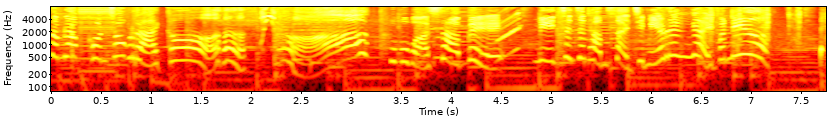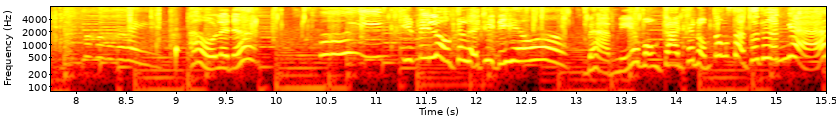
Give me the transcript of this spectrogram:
สำหรับคนโชคร้ายก็หาบูบวาซาเบะนี่ฉันจะทำใส่ชิมิหรือไงฟะเนี่ยเอาเลยนะกินไม่ลงกันเลยทีเดียวอะแบบนี้วงการขนมต้องสั่นสะเทือนแหง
